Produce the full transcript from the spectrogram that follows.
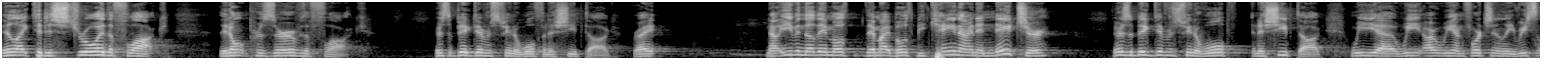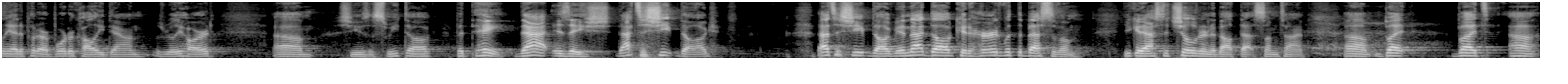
they like to destroy the flock, they don't preserve the flock. There's a big difference between a wolf and a sheepdog, right? Now, even though they, most, they might both be canine in nature, there's a big difference between a wolf and a sheepdog. We, uh, we, are, we unfortunately recently had to put our border collie down. It was really hard. Um, she is a sweet dog. But hey, that is a, that's a sheepdog. That's a sheepdog. And that dog could herd with the best of them. You could ask the children about that sometime. Um, but but uh,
